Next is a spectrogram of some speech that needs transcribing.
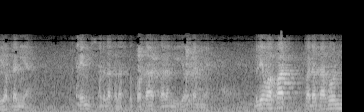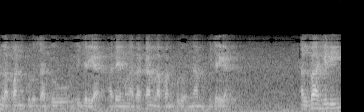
Yordania. Hims adalah salah satu kota sekarang di Yordania. Beliau wafat pada tahun 81 Hijriah. Ada yang mengatakan 86 Hijriah. Al-Bahili,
